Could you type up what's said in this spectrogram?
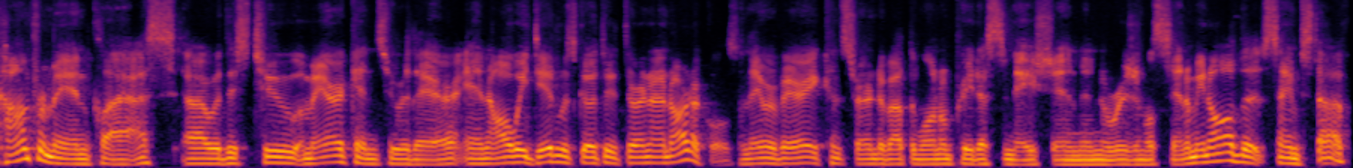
confirmand class uh, with these two Americans who were there. And all we did was go through 39 articles. And they were very concerned about the one on predestination and original sin. I mean, all the same stuff.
